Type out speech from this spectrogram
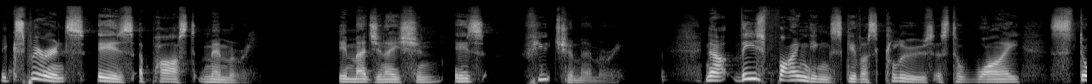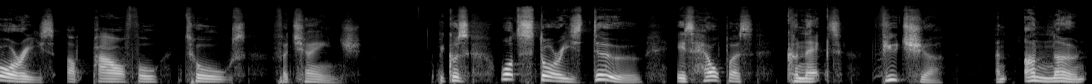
Experience is a past memory imagination is future memory. Now, these findings give us clues as to why stories are powerful tools for change. Because what stories do is help us connect future and unknown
